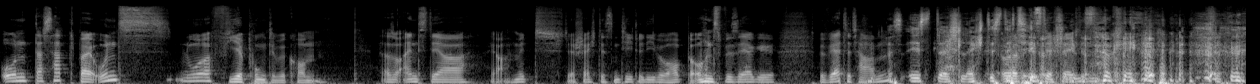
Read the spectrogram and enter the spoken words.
Und das hat bei uns nur vier Punkte bekommen also eins der, ja, mit der schlechtesten Titel, die wir überhaupt bei uns bisher bewertet haben. Es ist der schlechteste Titel. ist der schlechteste, okay.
